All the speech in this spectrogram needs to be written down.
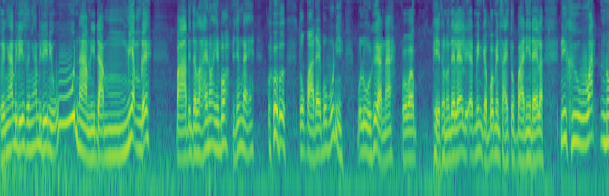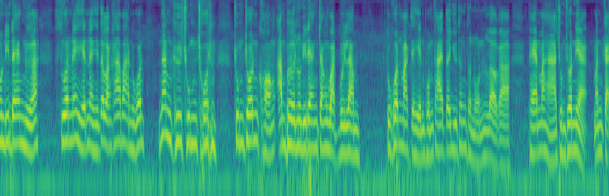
สวยงามบิลีสวยงามบิลีนี่อู้น้ำนี่ดำเมี่ยมเลยปลาเป็นตะไลายเนาะเห็นบ่เป็นจังไดโอ้โห ตกปลาได้บ่บุนี่บ่รู้คือกันนะ เพราะว่าเพจถนนได้แล้วหรือแอดมินกับบ่เป็นสายตกปลานี่ได้ละนี่คือวัดนนดินแดงเหนือ ส่วนในเห็นน่ะเห็นต่หลังคาบ้านทุกคนนั่นคือชุมชน ชุมชนของอำเภอนนดินแดงจังหวัดบุรีรัมย์ทุกคนมักจะเห็นผมทายเตออยู่ทั้งถนนแล้วก็แผนมาหาชุมชนเนี่ย มันก็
